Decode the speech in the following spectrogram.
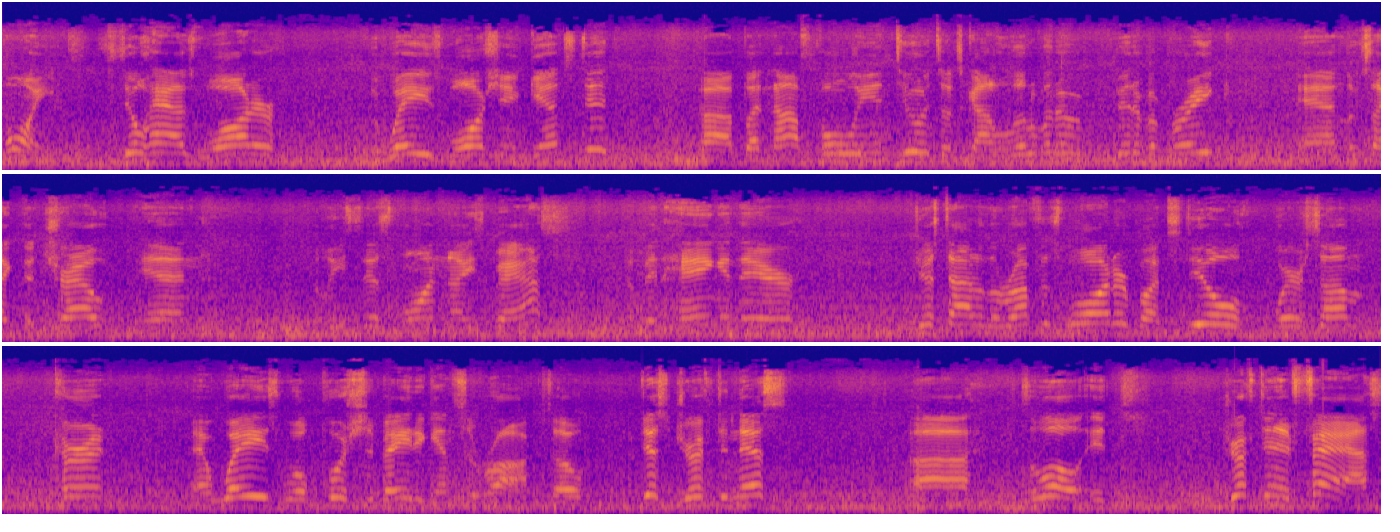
point. Still has water, the waves washing against it, uh, but not fully into it, so it's got a little bit of a bit of a break, and looks like the trout and at least this one nice bass have been hanging there just out of the roughest water, but still where some current and waves will push the bait against the rock. So I'm just drifting this. Uh, it's a little, it's drifting it fast,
